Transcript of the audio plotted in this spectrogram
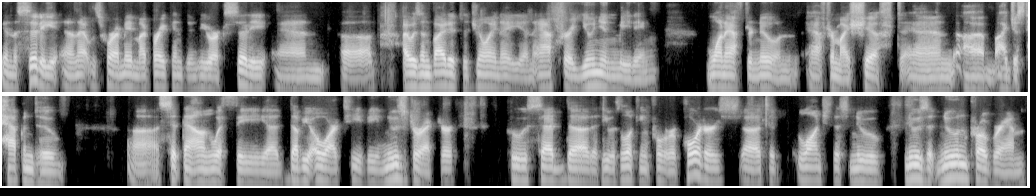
in the city, and that was where I made my break into New York City. And uh, I was invited to join a an a union meeting one afternoon after my shift, and um, I just happened to uh, sit down with the uh, WOR TV news director, who said uh, that he was looking for reporters uh, to launch this new News at Noon program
